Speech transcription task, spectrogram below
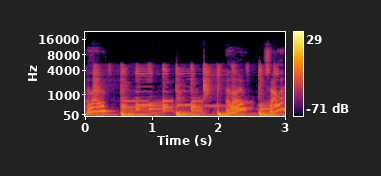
Hello? Hello? Salah?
